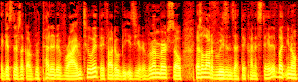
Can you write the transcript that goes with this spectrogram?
I guess there's like a repetitive rhyme to it. They thought it would be easier to remember. So there's a lot of reasons that they kind of stated. But, you know,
